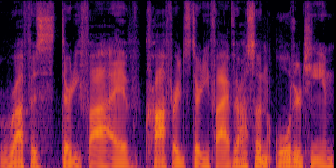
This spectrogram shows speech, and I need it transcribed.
Ruf is 35, Crawford's 35. They're also an older team,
